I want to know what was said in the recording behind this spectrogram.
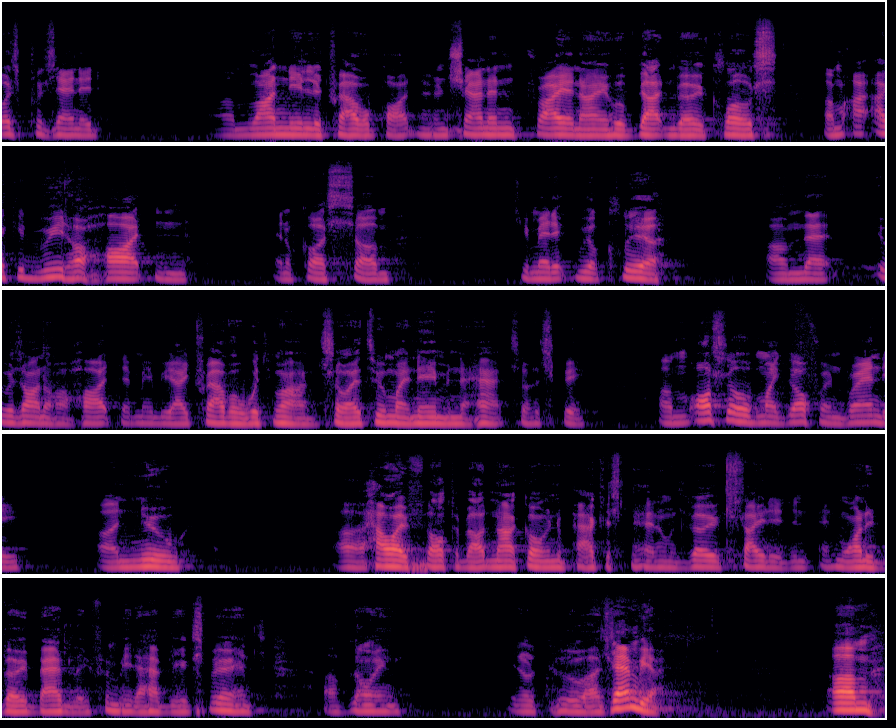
was presented. Um, Ron needed a travel partner, and Shannon Fry and I, who have gotten very close, um, I, I, could read her heart, and, and of course, um, she made it real clear um, that it was on her heart that maybe I travel with Ron. So I threw my name in the hat, so to speak. Um, also, my girlfriend Brandy uh, knew uh, how I felt about not going to Pakistan and was very excited and, and, wanted very badly for me to have the experience of going, you know, to uh, Zambia. Um,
